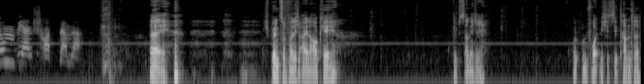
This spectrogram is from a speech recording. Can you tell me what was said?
dumm wie ein Schrottsammler. Hey, ich bin zufällig einer, okay gibt es da nicht ey. und unfreundlich ist die tante.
